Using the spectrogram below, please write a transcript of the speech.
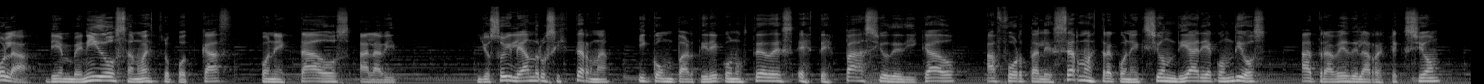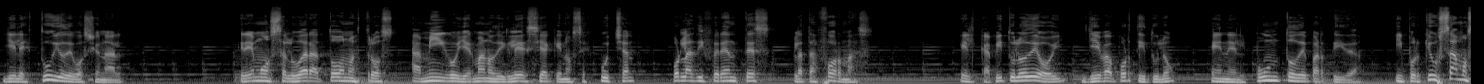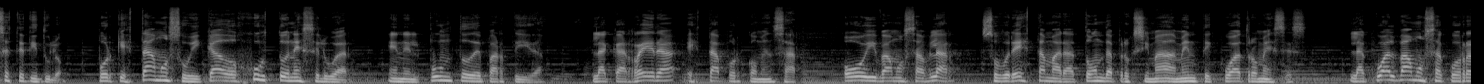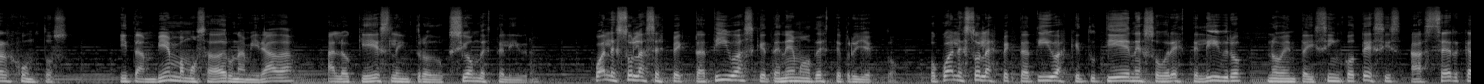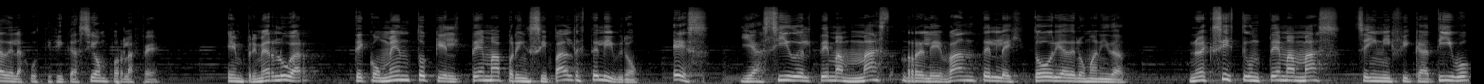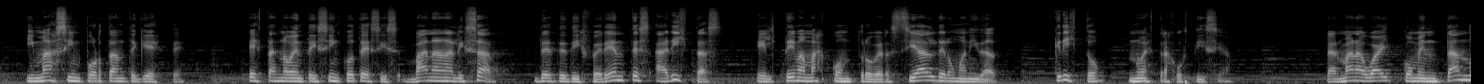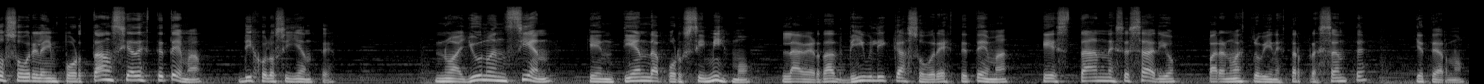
Hola, bienvenidos a nuestro podcast Conectados a la Vid. Yo soy Leandro Cisterna y compartiré con ustedes este espacio dedicado a fortalecer nuestra conexión diaria con Dios a través de la reflexión y el estudio devocional. Queremos saludar a todos nuestros amigos y hermanos de iglesia que nos escuchan por las diferentes plataformas. El capítulo de hoy lleva por título En el punto de partida. ¿Y por qué usamos este título? Porque estamos ubicados justo en ese lugar, en el punto de partida. La carrera está por comenzar. Hoy vamos a hablar sobre esta maratón de aproximadamente cuatro meses, la cual vamos a correr juntos. Y también vamos a dar una mirada a lo que es la introducción de este libro. ¿Cuáles son las expectativas que tenemos de este proyecto? O cuáles son las expectativas que tú tienes sobre este libro 95 tesis acerca de la justificación por la fe. En primer lugar, te comento que el tema principal de este libro es y ha sido el tema más relevante en la historia de la humanidad. No existe un tema más significativo y más importante que este. Estas 95 tesis van a analizar desde diferentes aristas el tema más controversial de la humanidad, Cristo, nuestra justicia. La hermana White, comentando sobre la importancia de este tema, dijo lo siguiente, No hay uno en cien que entienda por sí mismo la verdad bíblica sobre este tema que es tan necesario para nuestro bienestar presente y eterno.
